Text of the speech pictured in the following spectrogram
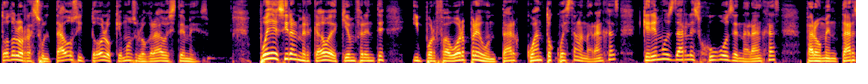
todos los resultados y todo lo que hemos logrado este mes. Puedes ir al mercado de aquí enfrente y por favor preguntar cuánto cuestan las naranjas. Queremos darles jugos de naranjas para aumentar,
